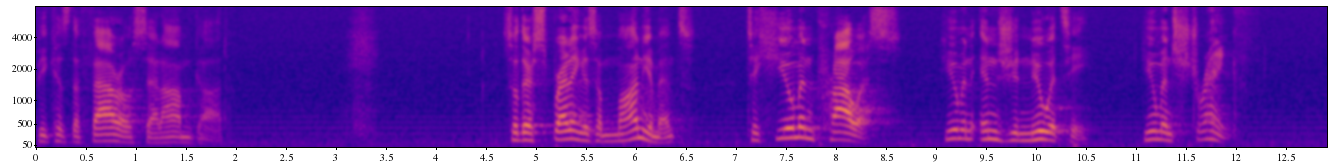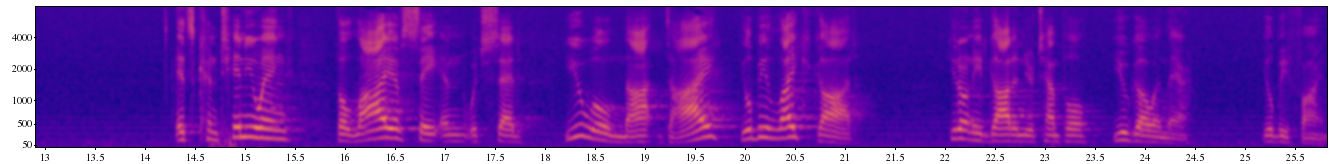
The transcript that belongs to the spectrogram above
Because the Pharaoh said, I'm God. So their spreading is a monument to human prowess, human ingenuity, human strength. It's continuing the lie of Satan, which said, You will not die. You'll be like God. You don't need God in your temple. You go in there. You'll be fine.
